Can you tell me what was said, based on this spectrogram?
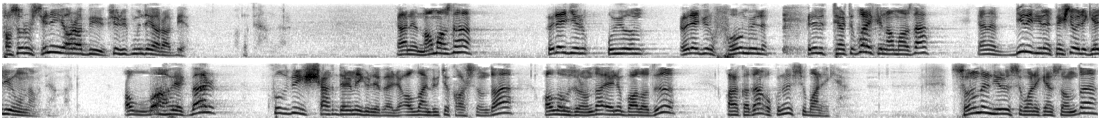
tasarruf senin ya Rabbi, senin hükmünde ya Rabbi. Yani namazda öyle bir uyum, öyle bir formül, öyle bir tertip var ki namazda, yani biri birinin peşine öyle geliyor onlar. Allahu Ekber kul bir şart denemeye girdi böyle. Allah'ın büyüklüğü karşısında Allah huzurunda elini bağladı. Arkadan okunuyor Sübhaneke. Sonunda ne diyoruz Sübhaneke'nin sonunda?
